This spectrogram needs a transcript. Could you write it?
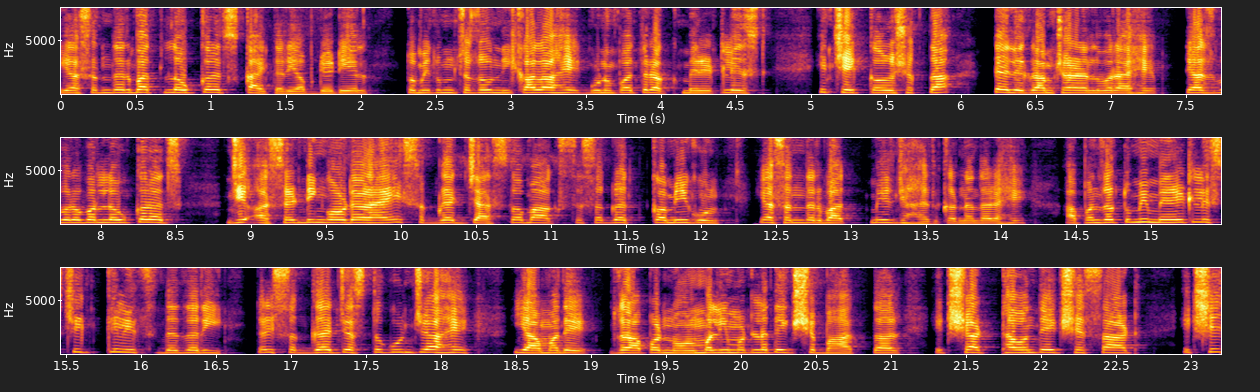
या संदर्भात लवकरच काहीतरी अपडेट येईल. तुम्ही तुमचा जो निकाल आहे गुणपत्रक मेरिट लिस्ट हे चेक करू शकता. टेलिग्राम चॅनलवर आहे. त्याचबरोबर लवकरच जे असेंडिंग ऑर्डर आहे सगळ्यात जास्त मार्क्स तर सगळ्यात कमी गुण या संदर्भात मी जाहीर करणार आहे. आपण जर तुम्ही मेरिट लिस्टिंग केली सध्या जरी तरी सगळ्यात जास्त गुण जे आहे यामध्ये जर आपण नॉर्मली म्हटलं तर एकशे बहात्तर एकशे अठ्ठावन्न ते एकशे साठ एकशे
